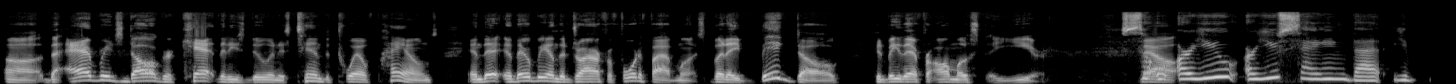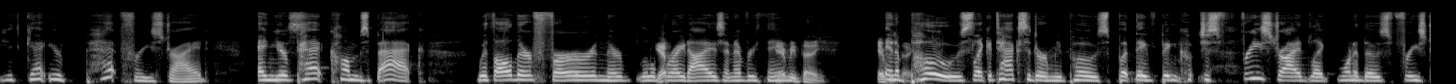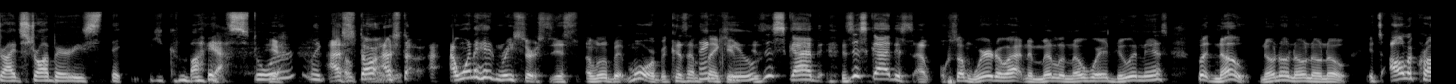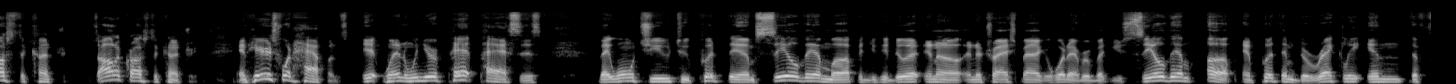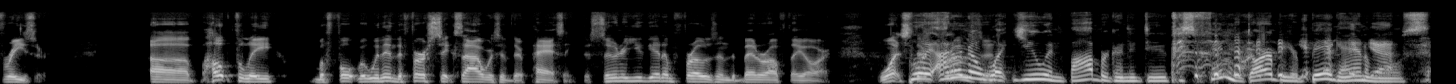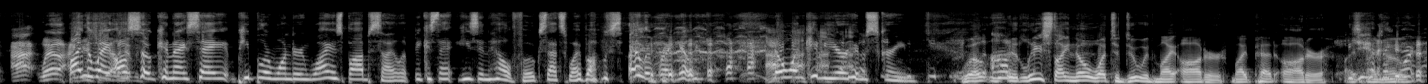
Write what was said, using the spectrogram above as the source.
Uh, the average dog or cat that he's doing is 10 to 12 pounds, and they, they'll be in the dryer for four to five months. But a big dog could be there for almost a year. So Now- are you are you saying that you you'd get your pet freeze dried and your pet comes back with all their fur and their little Yep. bright eyes and everything Everything. in a pose like a taxidermy pose but they've been co- just freeze dried like one of those freeze dried strawberries that you can buy at the store Yeah. like I start. I start. I- went ahead and researched this a little bit more because I'm Thank thinking, you. is this guy? Is this guy just uh, some weirdo out in the middle of nowhere doing this? But no, no, no, no, no, no. It's all across the country. It's all across the country. And here's what happens: it when when your pet passes, they want you to put them, seal them up, and you can do it in a in a trash bag or whatever. But you seal them up and put them directly in the freezer uh, hopefully before within the first six hours of their passing. The sooner you get them frozen, the better off they are. Once boy they're i don't know what you and bob are going to do because finn and darby are big animals I, well, I By the way, gotta have also, can I say people are wondering why is Bob silent? Because that, he's in hell, folks. That's why Bob is silent right now. no one can hear him scream. Well, Um, at least I know what to do with my otter, my pet otter. I, I Yeah, know.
